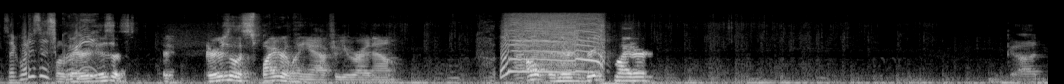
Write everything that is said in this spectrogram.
It's like, what is this Well, green? there is a there is a spiderling after you right now. Oh, and there's a big spider. God.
